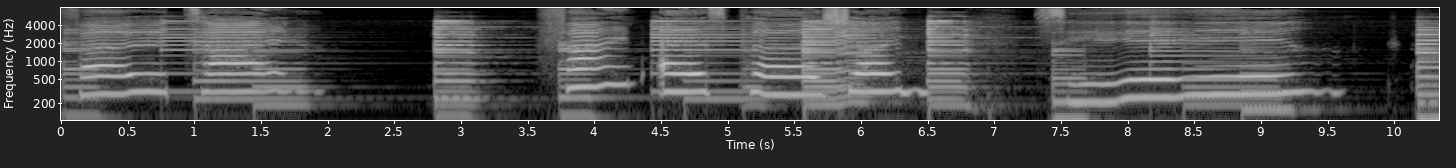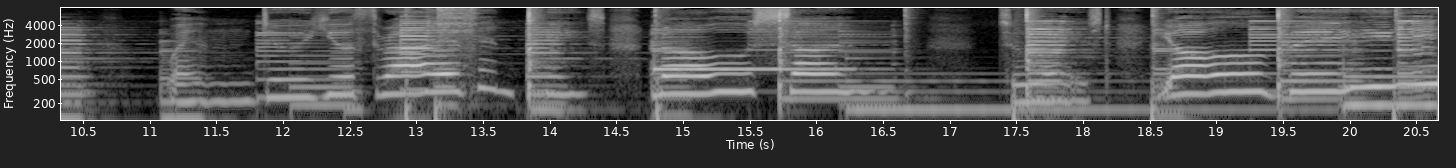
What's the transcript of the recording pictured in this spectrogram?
third time. Fine as Persian silk. When do you thrive in peace? No sun to waste. your being.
